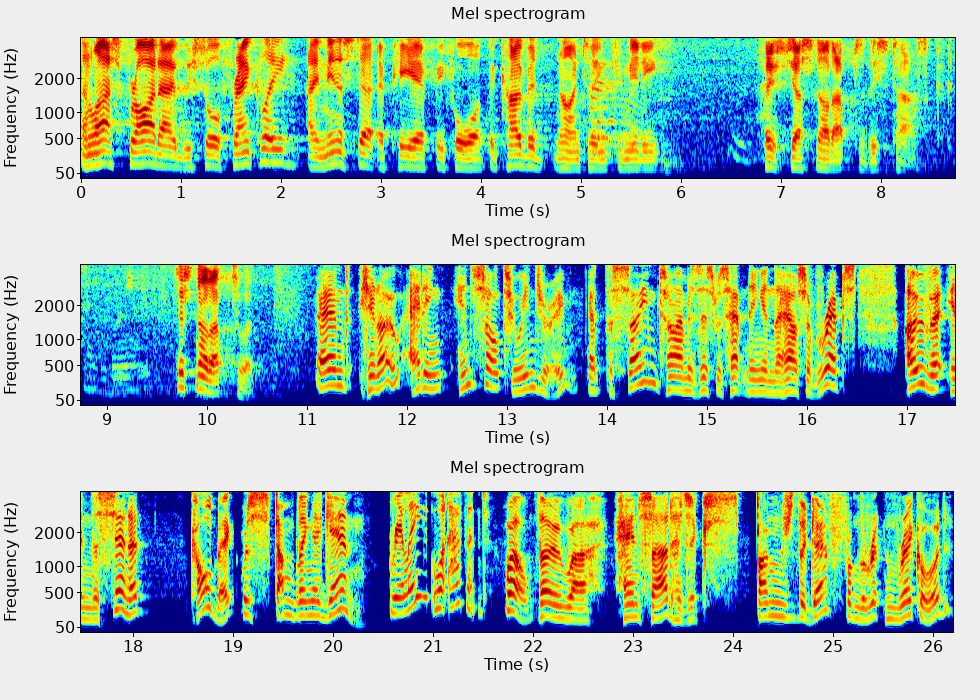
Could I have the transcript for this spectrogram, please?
And last Friday, we saw, frankly, a minister appear before the COVID 19 committee who's just not up to this task. Just not up to it. And, you know, adding insult to injury, at the same time as this was happening in the House of Reps, over in the Senate, Colbeck was stumbling again. Really? What happened? Well, though uh, Hansard has expunged the gaffe from the written record,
